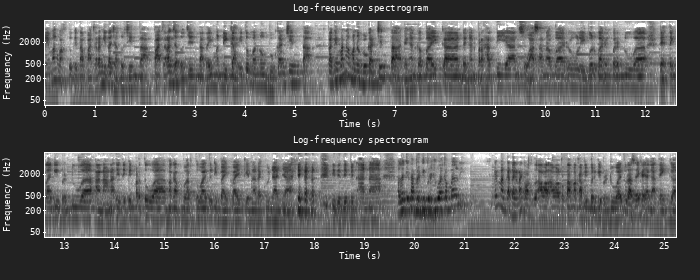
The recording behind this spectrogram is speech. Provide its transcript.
Memang waktu kita pacaran kita jatuh cinta. Pacaran jatuh cinta, tapi menikah itu menumbuhkan cinta Bagaimana menumbuhkan cinta? Dengan kebaikan, dengan perhatian, suasana baru, libur bareng berdua, dating lagi berdua, anak-anak titipin mertua, maka mertua itu dibaik-baikin ada gunanya, dititipin anak. Lalu kita pergi berdua kembali memang kadang-kadang waktu awal-awal pertama kami pergi berdua itu rasanya kayak nggak tega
